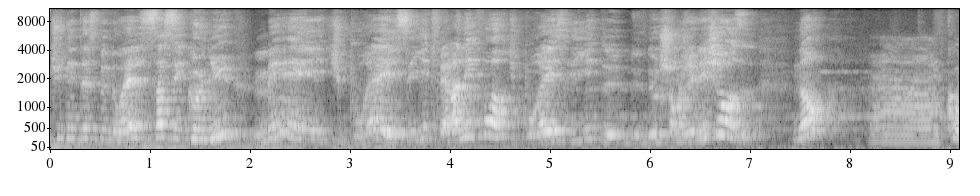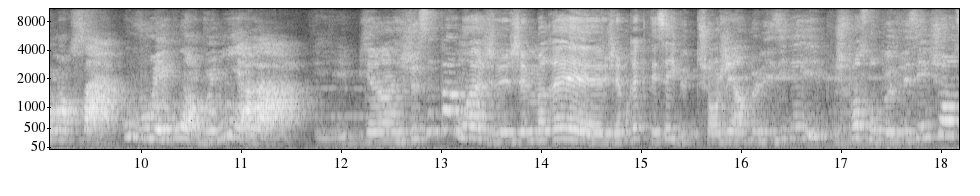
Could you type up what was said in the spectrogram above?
tu, détestes Noël, ça c'est connu, mais tu pourrais essayer de faire un effort. Tu pourrais essayer de changer les choses, non? Hum, comment ça? Où voulez-vous en venir là? Eh bien, je sais pas moi, j'aimerais j'aimerais que tu essayes de te changer un peu les idées. Je pense qu'on peut te laisser une chance,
